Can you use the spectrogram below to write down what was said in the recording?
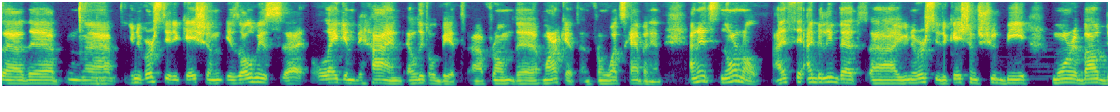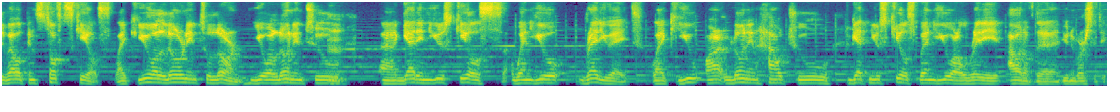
uh, the uh, university education is always lagging behind a little bit from the market and from what's happening, and it's normal I th- I believe that university education should be more about developing soft skills. Like you are learning to learn. You are learning to mm. Uh, getting new skills when you graduate. Like you are learning how to get new skills when you are already out of the university.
